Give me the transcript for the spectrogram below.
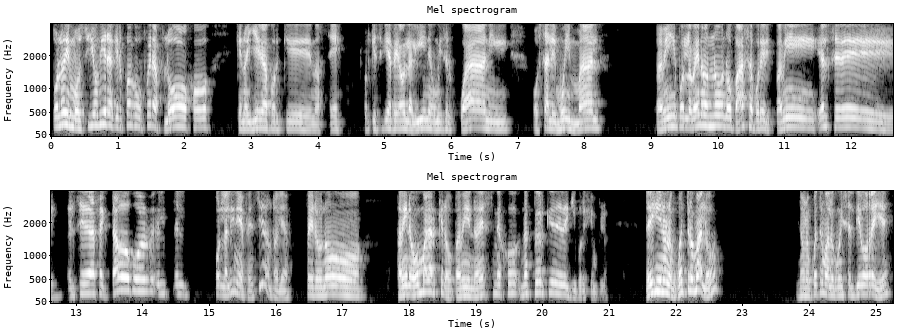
por lo mismo, si yo viera que el juego fuera flojo, que no llega porque, no sé, porque se queda pegado en la línea, como dice el Juan, y, o sale muy mal, para mí por lo menos no, no pasa por él. Para mí él se ve, él se ve afectado por, el, por la línea defensiva en realidad, pero no, para mí no es un mal arquero, para mí no es mejor, no es peor que De Becky, por ejemplo. De no lo encuentro malo, no lo encuentro malo, como dice el Diego Reyes,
